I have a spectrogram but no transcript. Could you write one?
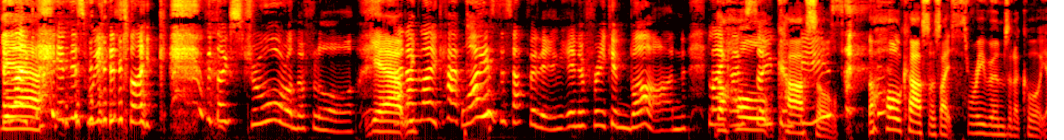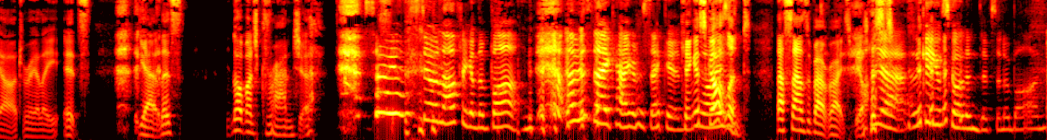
Yeah. like in this weird like with like straw on the floor. Yeah, and we- I'm like, why is this happening in a freaking barn? Like the whole I'm so castle, confused. the whole castle is like three rooms and a courtyard. Really, it's yeah. There's not much grandeur. Sorry, I'm still laughing at the barn. I was like, hang on a second. King of why is- Scotland. That sounds about right, to be honest. Yeah, the King of Scotland lives in a barn.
